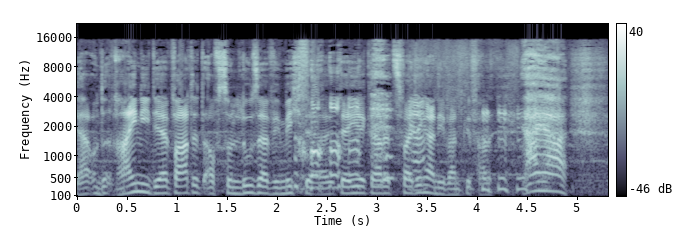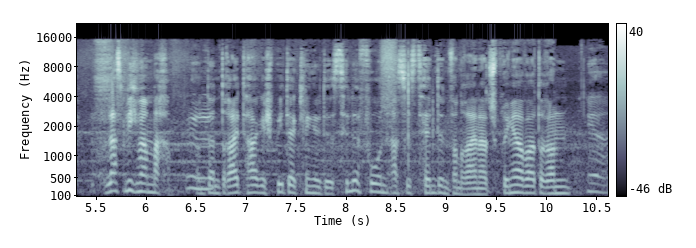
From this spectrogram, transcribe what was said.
Ja, und Reini, der wartet auf so einen Loser wie mich, der, der hier gerade zwei Dinge an die Wand gefahren hat. Ja, ja, lass mich mal machen. Und dann drei Tage später klingelte das Telefon, Assistentin von Reinhard Springer war dran Ja.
